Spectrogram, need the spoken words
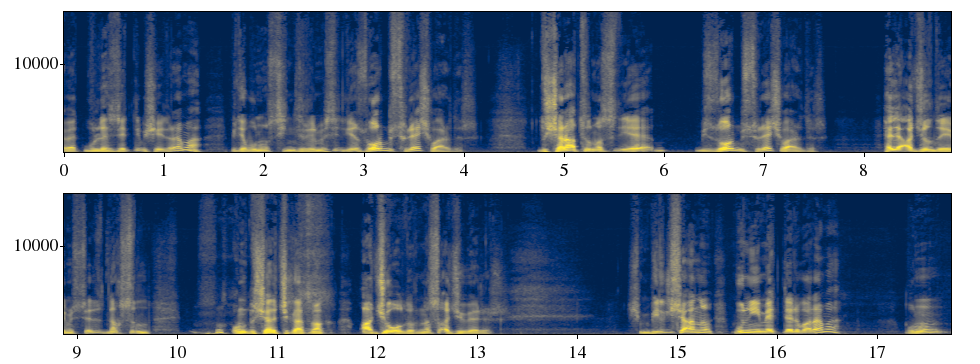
Evet bu lezzetli bir şeydir ama bir de bunun sindirilmesi diye zor bir süreç vardır. Dışarı atılması diye bir zor bir süreç vardır. Hele acılı yemişseniz nasıl onu dışarı çıkartmak acı olur, nasıl acı verir? Şimdi bilgi çağının bu nimetleri var ama bunun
